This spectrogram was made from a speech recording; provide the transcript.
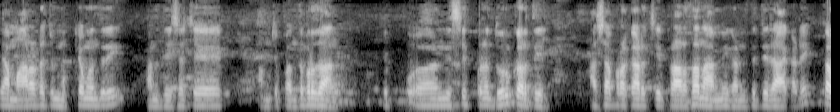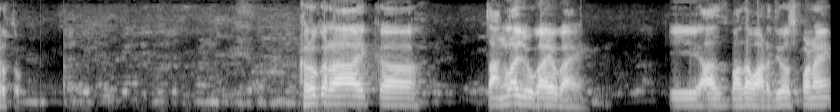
या महाराष्ट्राचे मुख्यमंत्री आणि देशाचे आमचे पंतप्रधान निश्चितपणे दूर करतील अशा प्रकारची प्रार्थना आम्ही गणपती रायाकडे करतो. खरोखर हा एक चांगला योगायोग आहे की आज माझा वाढदिवस पण आहे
